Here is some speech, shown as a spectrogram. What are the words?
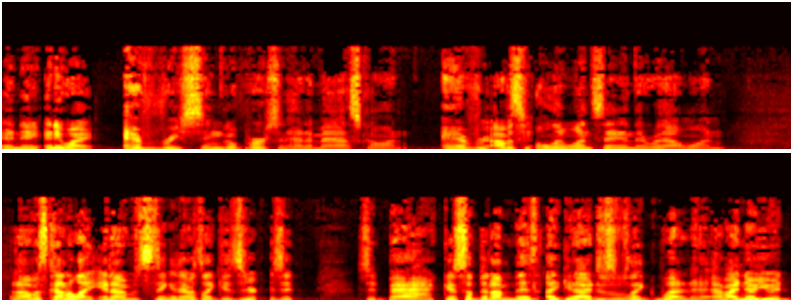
And they- anyway, every single person had a mask on. Every I was the only one standing there without one, and I was kind of like, and I was thinking, I was like, is there is it is it back? Is something I'm? I, I just was like, what? I know you had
